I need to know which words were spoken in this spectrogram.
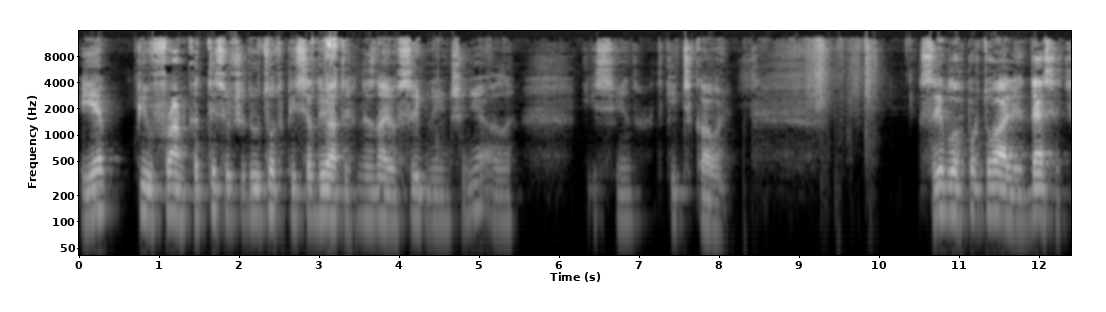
Є пів франка 1959. Не знаю, срібний він чи ні, але якийсь він такий цікавий. Срібло в Португалії 10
